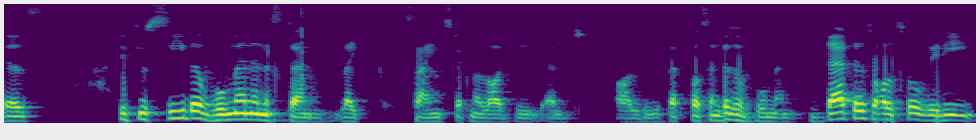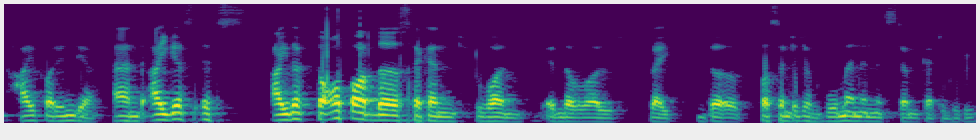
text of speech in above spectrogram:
is if you see the women in STEM, like science, technology, and all these, that percentage of women, that is also very high for India. And I guess it's either top or the second one in the world like the percentage of women in STEM category,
